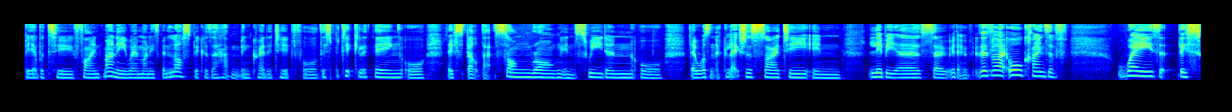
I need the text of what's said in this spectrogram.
be able to find money where money's been lost because I haven't been credited for this particular thing, or they've spelt that song wrong in Sweden, or there wasn't a collection society in Libya. So, you know, there's like all kinds of ways that this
